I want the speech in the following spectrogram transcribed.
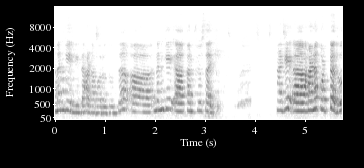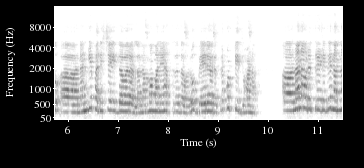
ನನಗೆ ಎಲ್ಲಿಂದ ಹಣ ಬರೋದು ಅಂತ ನನಗೆ ಕನ್ಫ್ಯೂಸ್ ಆಯಿತು. ಹಾಗೆ ಹಣ ಕೊಟ್ಟದು ನನಗೆ ಪರಿಚಯ ಇದ್ದವರಲ್ಲ ನಮ್ಮ ಮನೆ ಹತ್ರದವರು ಬೇರೆಯವ್ರ ಹತ್ರ ಕೊಟ್ಟಿದ್ರು ಹಣ. ನಾನು ಅವ್ರ ಹತ್ರ ಹೇಳಿದೆ ನನ್ನ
